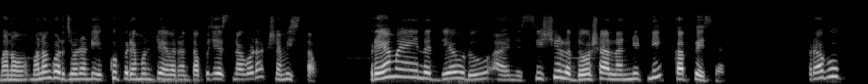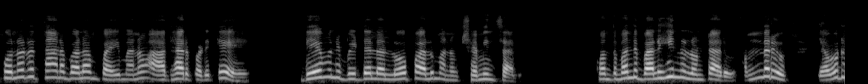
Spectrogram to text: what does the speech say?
మనం మనం కూడా చూడండి ఎక్కువ ప్రేమ ఉంటే ఎవరైనా తప్పు చేసినా కూడా క్షమిస్తాం. ప్రేమ అయిన దేవుడు ఆయన శిష్యుల దోషాలన్నిటినీ కప్పేశాడు. ప్రభు పునరుత్థాన బలంపై మనం ఆధారపడితే దేవుని బిడ్డల లోపాలు మనం క్షమించాలి. కొంతమంది బలహీనులు ఉంటారు అందరూ ఎవరు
